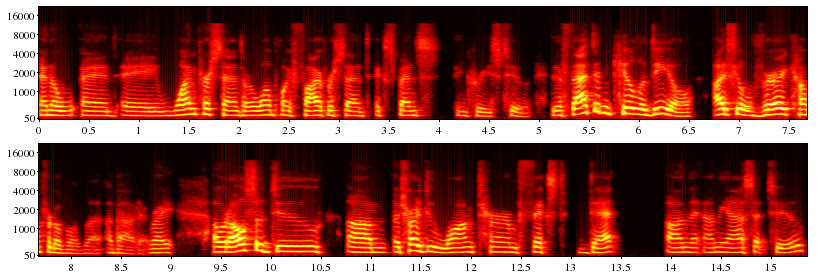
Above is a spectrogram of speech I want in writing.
and a and a 1% or 1.5% expense increase too. And if that didn't kill the deal, I'd feel very comfortable about, it, right? I would also do um, I try to do long-term fixed debt on the on the asset too.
